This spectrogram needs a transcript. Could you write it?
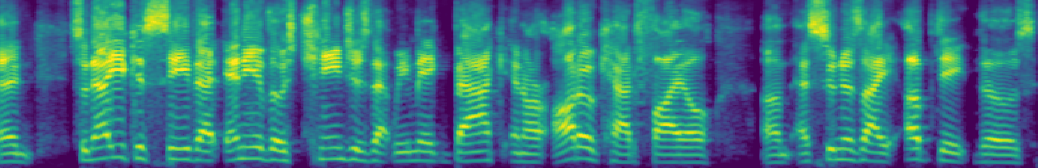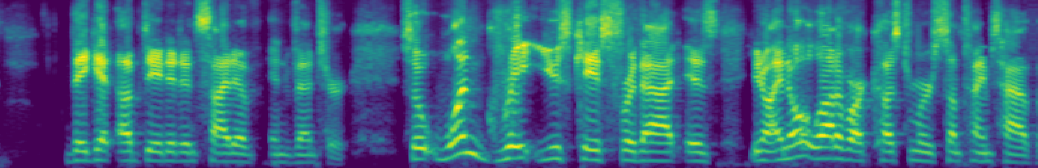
And so now you can see that any of those changes that we make back in our AutoCAD file, um, as soon as I update those, they get updated inside of Inventor. So one great use case for that is, you know, I know a lot of our customers sometimes have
